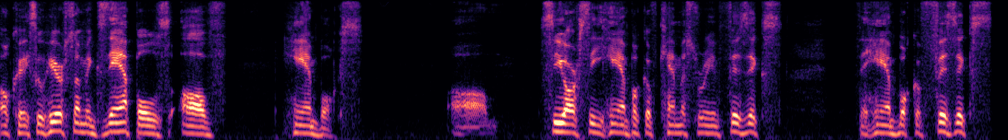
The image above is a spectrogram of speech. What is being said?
Okay, so here are some examples of handbooks. Um, CRC Handbook of Chemistry and Physics, the Handbook of Physics,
